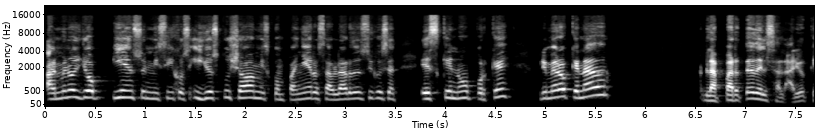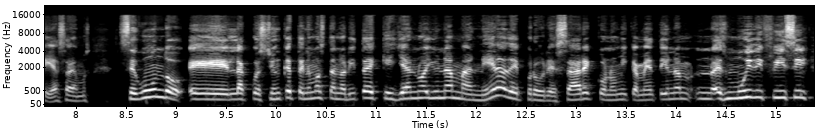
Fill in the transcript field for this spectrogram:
al menos yo pienso en mis hijos y yo he escuchado a mis compañeros hablar de sus hijos y dicen, es que no, ¿por qué? Primero que nada, la parte del salario que ya sabemos. Segundo, eh, la cuestión que tenemos tan ahorita de que ya no hay una manera de progresar económicamente. Y es muy difícil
